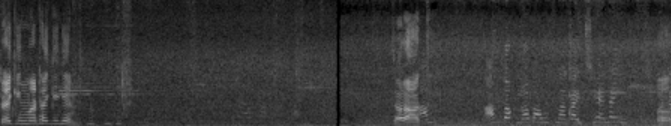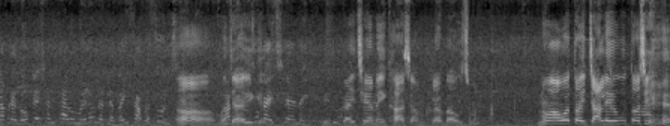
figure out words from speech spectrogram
ટ્રેકિંગમાં થાકી ગઈ ચાલો ચાલ આ આમ તો ક્લબ હાઉસમાં કાંઈ છે નહીં હા. આપણે લોકેશન સારું મળ્યું ને એટલે પૈસા વસૂલ છે હા મજા આવી બાકી ગઈ બીજું કાંઈ છે નહીં બીજું કાંઈ છે નહીં ખાસ આમ ક્લબ હાઉસમાં નો આવો તોય ચાલે એવું તો છે હા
